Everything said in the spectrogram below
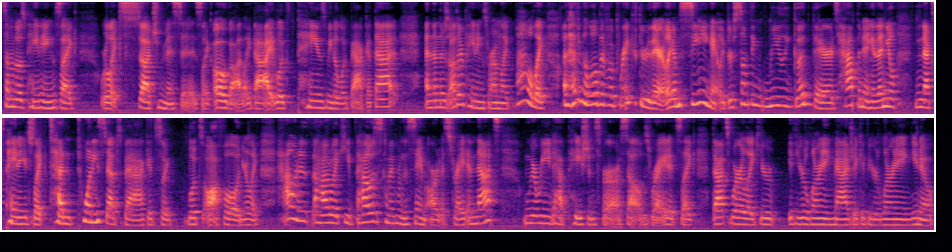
some of those paintings like were like such misses. Like, oh god, like that it looks pains me to look back at that. And then there's other paintings where I'm like, wow, like I'm having a little bit of a breakthrough there. Like I'm seeing it. Like there's something really good there. It's happening. And then you'll the next painting it's like 10, 20 steps back. It's like looks awful and you're like, how does how do I keep how is this coming from the same artist, right? And that's where we need to have patience for ourselves, right? It's like that's where like you're if you're learning magic, if you're learning, you know,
